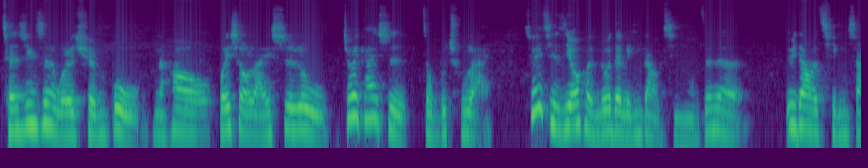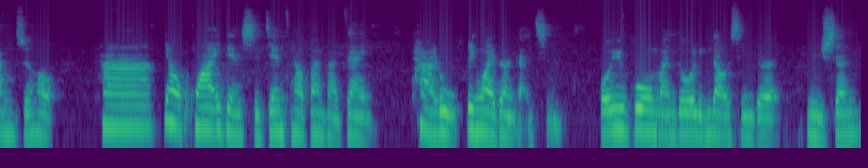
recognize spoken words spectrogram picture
诚心是我的全部，然后回首来世路，就会开始走不出来。所以其实有很多的领导型哦，真的遇到情商之后，他要花一点时间才有办法再踏入另外一段感情。我遇过蛮多领导型的。女生，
